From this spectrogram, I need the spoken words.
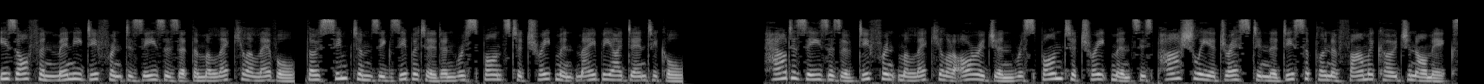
is often many different diseases at the molecular level, though symptoms exhibited and response to treatment may be identical. How diseases of different molecular origin respond to treatments is partially addressed in the discipline of pharmacogenomics.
